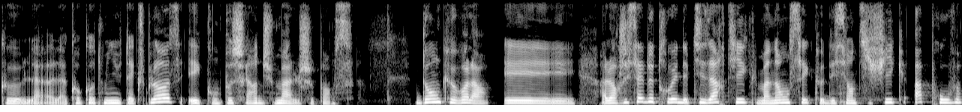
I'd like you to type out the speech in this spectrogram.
que la, cocotte minute explose et qu'on peut se faire du mal, je pense. Donc euh, voilà. Et alors j'essaie de trouver des petits articles. Maintenant, on sait que des scientifiques approuvent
